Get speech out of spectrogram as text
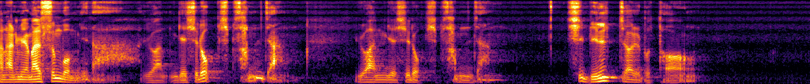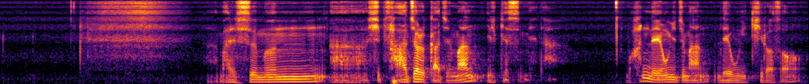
하나님의 말씀 봅니다. 요한계시록 13장. 요한계시록 13장 11절부터 말씀은 14절까지만 아, 읽겠습니다. 뭐한 내용이지만 내용이 길어서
